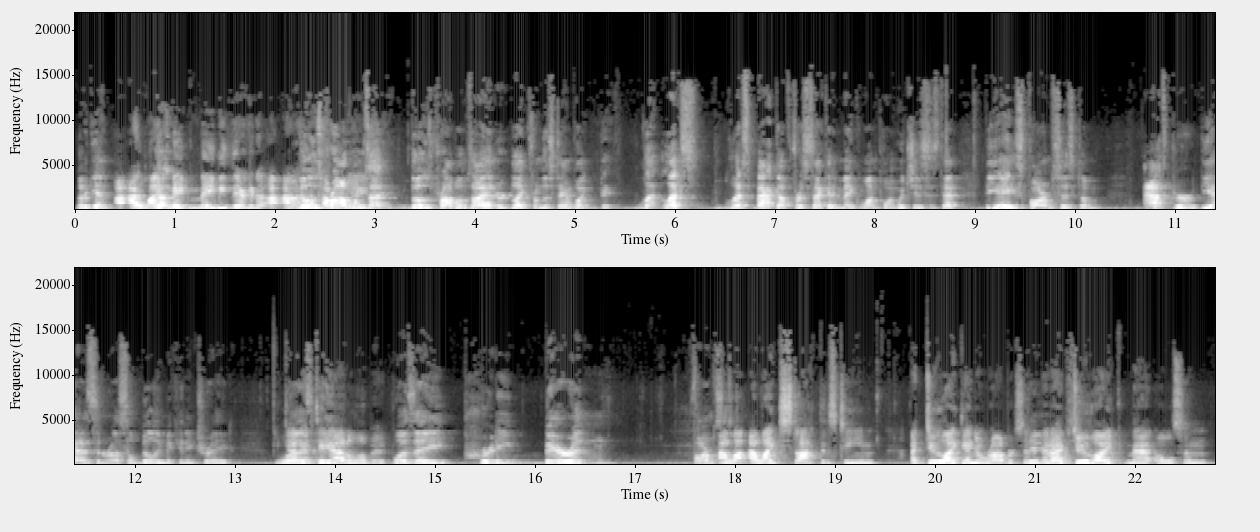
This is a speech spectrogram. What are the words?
But again, I, I like that- maybe, maybe they're going to those problems. I, those problems I under like from the standpoint. Let, let's let's back up for a second and make one point, which is is that the A's farm system after the Addison Russell Billy McKinney trade was a, out a little bit. was a pretty barren farm I, system. li- I liked Stockton's team. I do like Daniel Robertson, Daniel and Robertson. I do like Matt Olson.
